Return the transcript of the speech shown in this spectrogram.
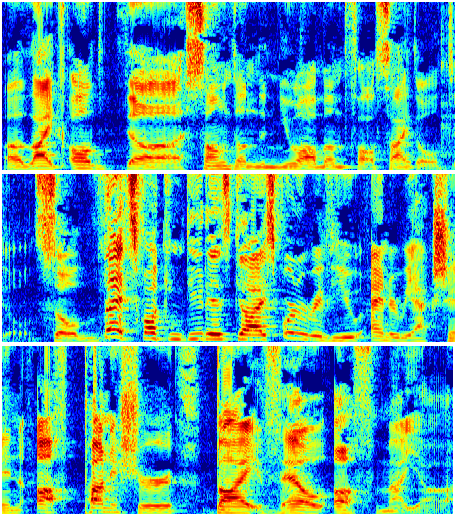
uh, like all the songs on the new album False Idol deal. So let's fucking do this, guys, for the review and the reaction of Punisher by Veil of Maya.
